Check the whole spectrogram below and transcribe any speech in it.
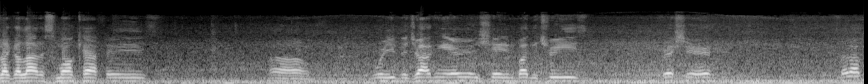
There's like a lot of small cafes. Um, where the jogging area is shaded by the trees, fresh air. Sarap.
